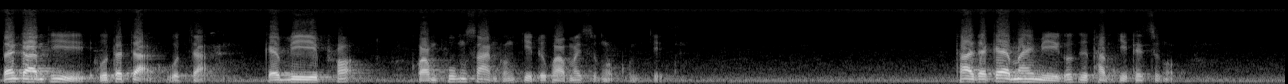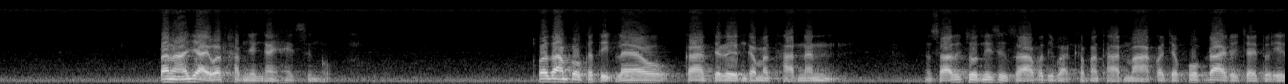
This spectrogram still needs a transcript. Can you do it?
แต่การที่อุตจักกุจจะ แกมีเพราะความพุ่งซ่านของจิตหรือความไม่สงบของจิต ถ้าจะแก้ไม่ให้มีก็คือทำจิตให้สงบ ปัญหาใหญ่ว่าทำยังไงให้สงบ เพราะตามปกติแล้วการเจริญกรรมฐานนั้นสาธุชนที่ศึกษาปฏิบัติกรรมฐานมาก็จะพบได้โดยใจตัวเอง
